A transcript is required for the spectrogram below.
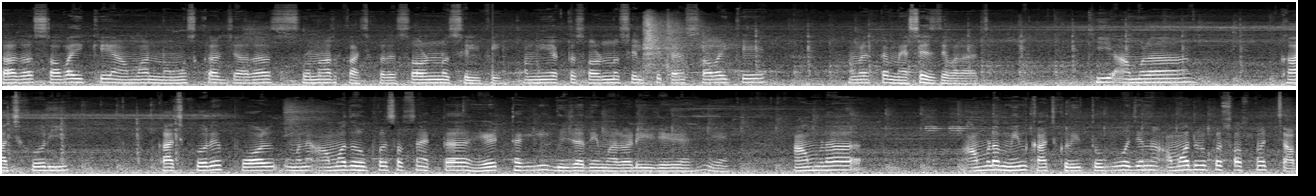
দাদা, সবাইকে আমার নমস্কার যারা সোনার কাজ করে স্বর্ণ শিল্পী আমি একটা স্বর্ণ শিল্পী তাই সবাইকে আমার একটা মেসেজ দেওয়ার আছে কি আমরা কাজ করি, কাজ করে পর মানে আমাদের উপরে সবসময় একটা হেড থাকে কি, গুজরাটি, মারওয়াড়ি, যে। আমরা আমরা মেন কাজ করি, তবুও যেন আমাদের উপর সবসময় চাপ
